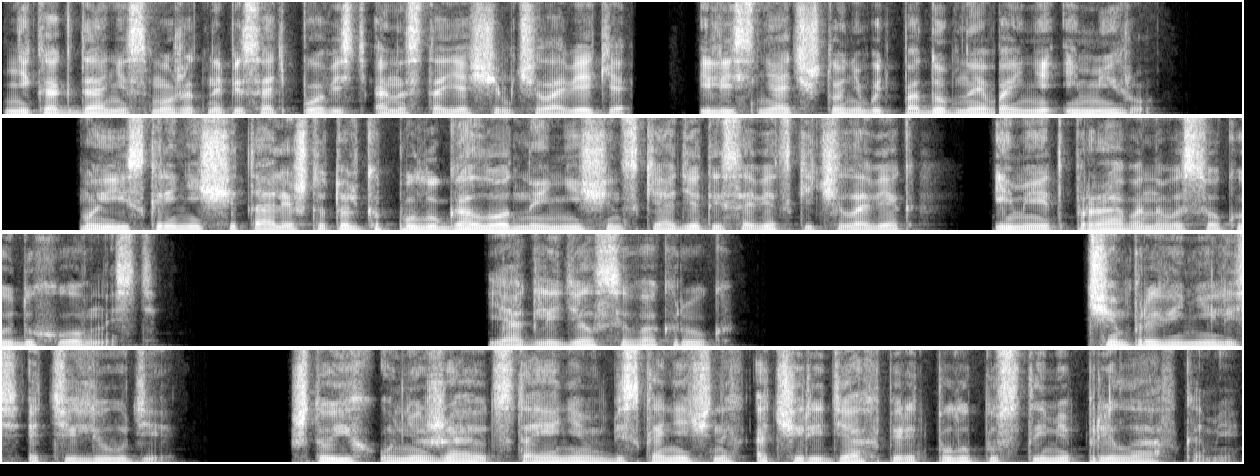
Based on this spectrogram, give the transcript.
никогда не сможет написать повесть о настоящем человеке или снять что-нибудь подобное войне и миру. Мы искренне считали, что только полуголодный, нищенски одетый советский человек – имеет право на высокую духовность. Я огляделся вокруг. Чем провинились эти люди, что их унижают стоянием в бесконечных очередях перед полупустыми прилавками?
